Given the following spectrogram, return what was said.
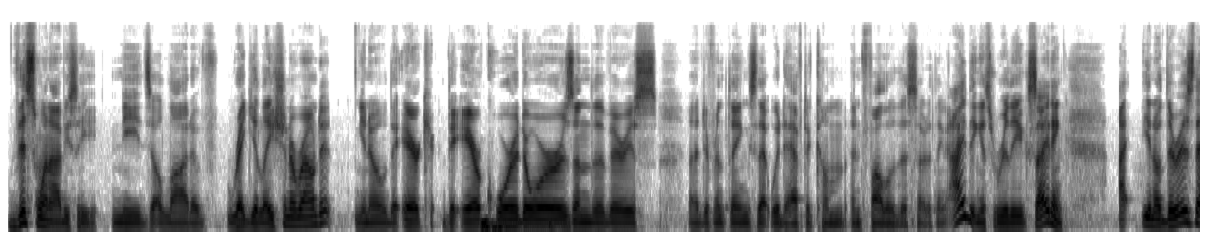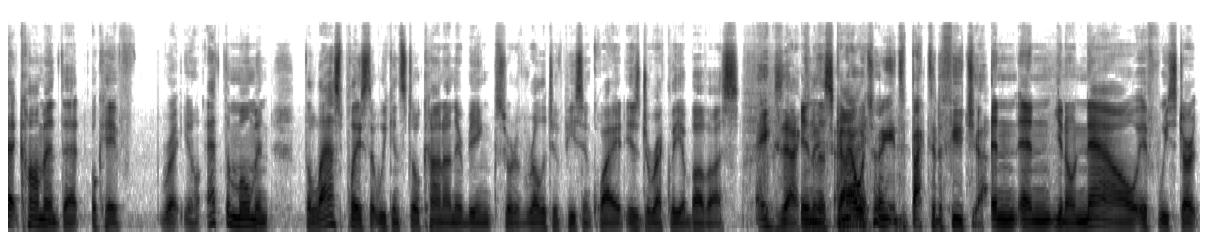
This one obviously needs a lot of regulation around it. You know, the air the air corridors and the various uh, different things that would have to come and follow this sort of thing. I think it's really exciting. I, you know, there is that comment that okay. Right, you know, at the moment, the last place that we can still count on there being sort of relative peace and quiet is directly above us. Exactly. In the sky. And now we're turning it into Back to the Future. and and you know now if we start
